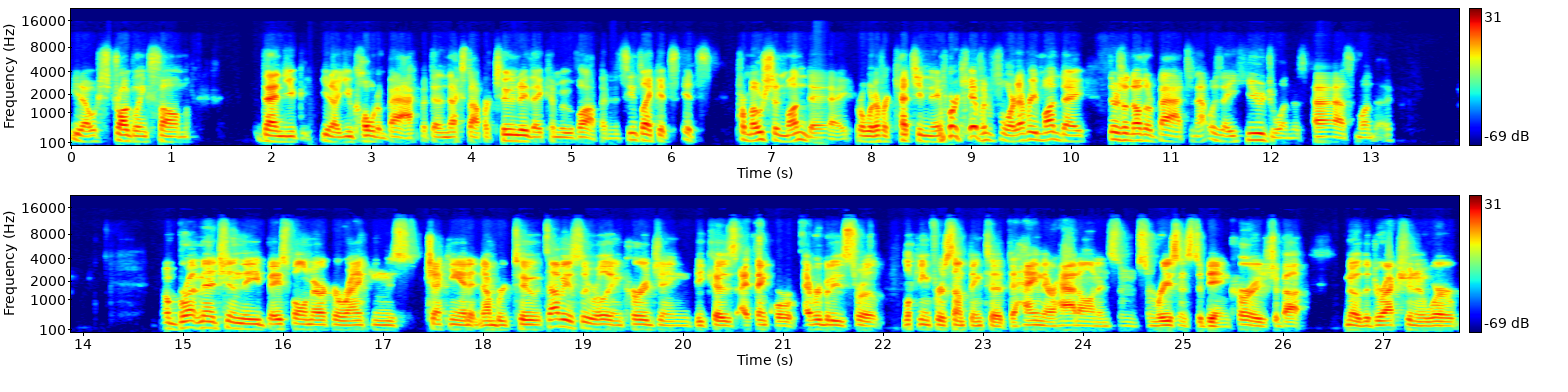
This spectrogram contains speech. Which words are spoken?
you know struggling some then you you know you hold them back but then the next opportunity they can move up and it seems like it's it's promotion monday or whatever catching name we're given for it every monday there's another batch and that was a huge one this past monday well, Brett mentioned the Baseball America rankings, checking in at number two. It's obviously really encouraging because I think we're everybody's sort of looking for something to, to hang their hat on and some some reasons to be encouraged about you know the direction and where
